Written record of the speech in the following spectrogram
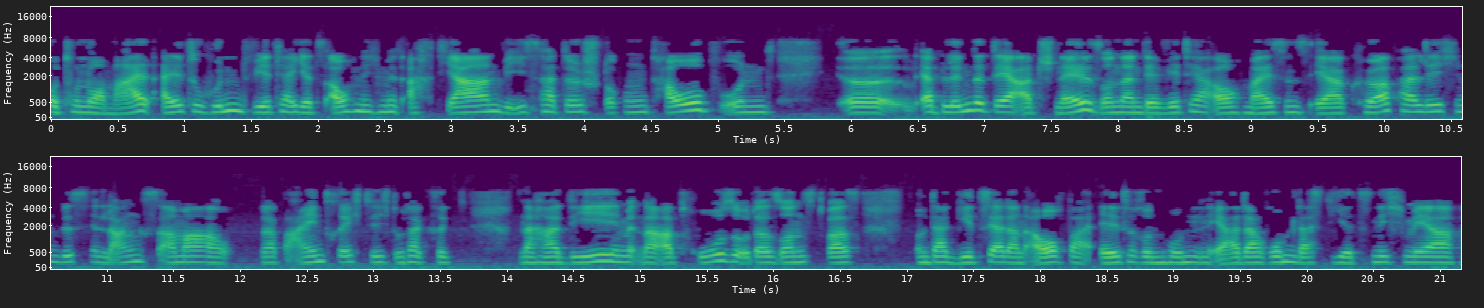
Otto normal alte Hund wird ja jetzt auch nicht mit acht Jahren, wie ich es hatte, stockend taub und äh, erblindet derart schnell, sondern der wird ja auch meistens eher körperlich ein bisschen langsamer oder beeinträchtigt oder kriegt eine HD mit einer Arthrose oder sonst was. Und da geht's ja dann auch bei älteren Hunden eher darum, dass die jetzt nicht mehr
